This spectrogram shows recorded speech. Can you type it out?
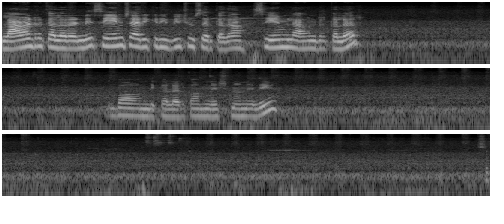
లావెండర్ కలర్ అండి. సేమ్ శారీకి రివ్యూ చూసారు కదా? Same lavender colour. బాగుంది కలర్ కాంబినేషన్ అనేది. సో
